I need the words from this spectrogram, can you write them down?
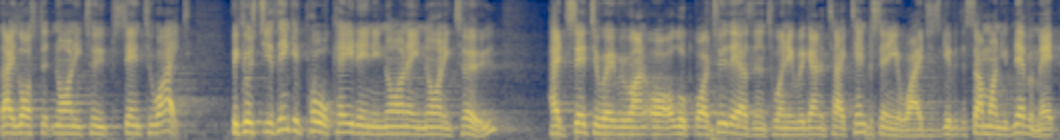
they lost it 92 per cent to 8 Because do you think if Paul Keating in 1992 had said to everyone, oh, look, by 2020 we're going to take 10 per cent of your wages, give it to someone you've never met,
